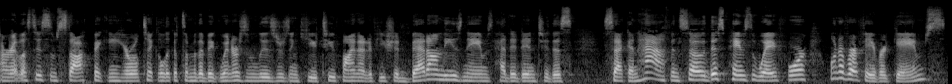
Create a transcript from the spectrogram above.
All right, let's do some stock picking here. We'll take a look at some of the big winners and losers in Q2. Find out if you should bet on these names headed into this second half. And so this paves the way for one of our favorite games.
